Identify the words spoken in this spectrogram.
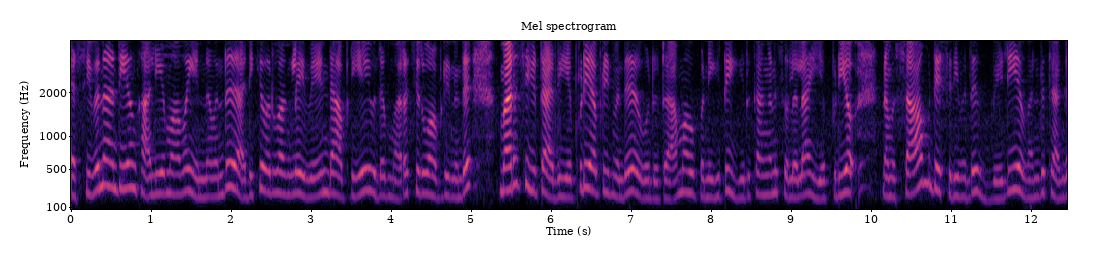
என் சிவனாண்டியும் காளியம்மாவும் என்ன என்னை வந்து அடிக்க வருவாங்களே வேண்டாம் அப்படியே இதை மறைச்சிருவோம் அப்படின்னு வந்து மறைச்சிக்கிட்டு அது எப்படி அப்படின்னு வந்து ஒரு ட்ராமாவை பண்ணிக்கிட்டு இருக்காங்கன்னு சொல்லலாம். எப்படியோ நம்ம சாமுண்டேஸ்வரி வந்து வெளியே வந்துட்டாங்க.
